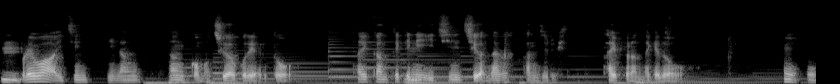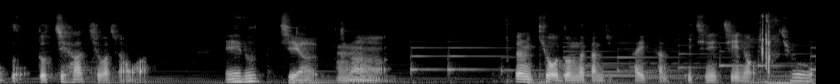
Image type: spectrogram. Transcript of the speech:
うんこ。れは一日に何何個も違うことやると、体感的に一日が長く感じるタイプなんだけど、ほうほうほう。どどっち派？千葉ちゃんは。えー、どっち合うかな、ちなみに今日どんな感じ？体感、一日の今日、終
